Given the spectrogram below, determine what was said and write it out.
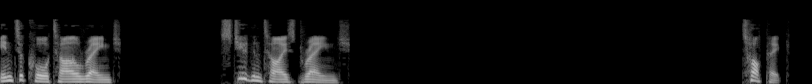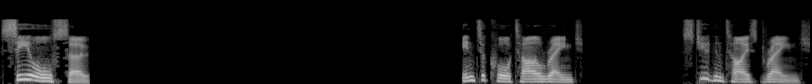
Interquartile range Studentized range. Topic. See also. Interquartile range Studentized range.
